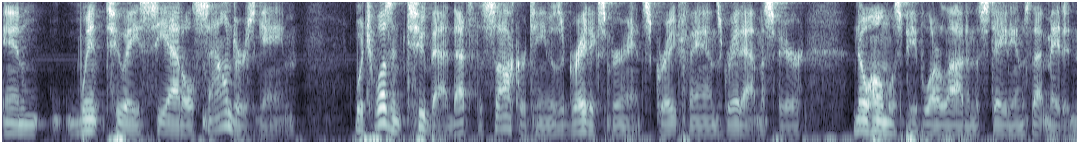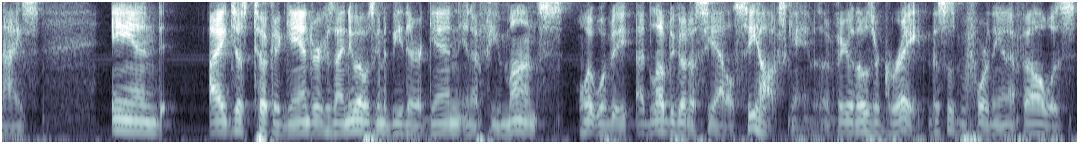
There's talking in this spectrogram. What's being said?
and went to a Seattle Sounders game, which wasn't too bad. That's the soccer team. It was a great experience, great fans, great atmosphere. No homeless people are allowed in the stadiums. That made it nice. And I just took a gander because I knew I was going to be there again in a few months. What would be? I'd love to go to Seattle Seahawks games. I figure those are great. This is before the NFL was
